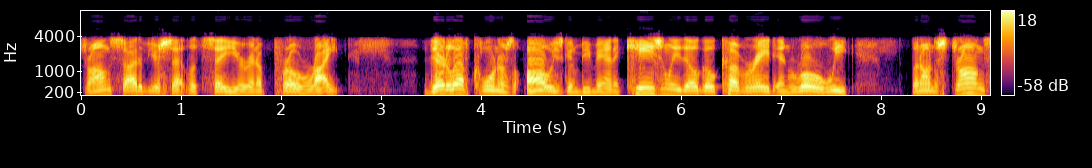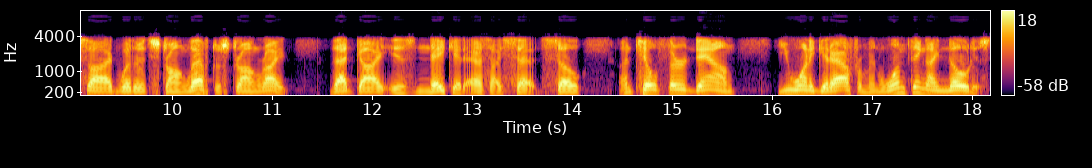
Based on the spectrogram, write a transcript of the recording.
strong side of your set, let's say you're in a pro right, their left corner is always going to be man. Occasionally they'll go cover eight and roll weak. But on the strong side, whether it's strong left or strong right, that guy is naked, as I said. So until third down, you want to get after him. And one thing I noticed,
